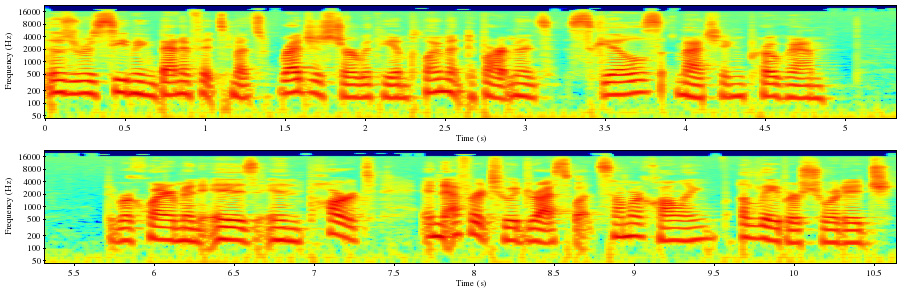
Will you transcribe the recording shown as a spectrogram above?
those receiving benefits must register with the Employment Department's Skills Matching Program. The requirement is, in part, an effort to address what some are calling a labor shortage.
